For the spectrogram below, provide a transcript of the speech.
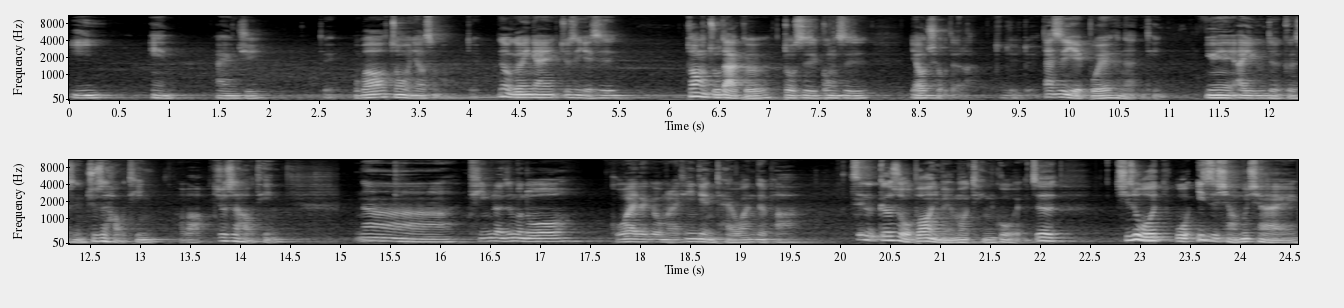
E M I N G，对，我不知道中文叫什么，对，那首歌应该就是也是通常主打歌都是公司要求的啦，对对对，但是也不会很难听。因为 IU 的歌声就是好听，好不好？就是好听。那听了这么多国外的歌，我们来听一点台湾的吧。这个歌手我不知道你们有没有听过诶，这其实我我一直想不起来，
